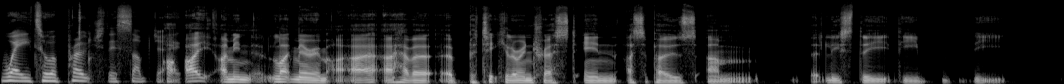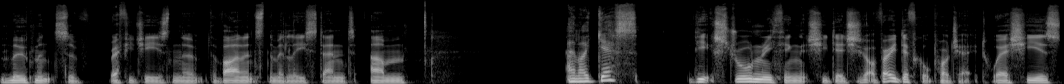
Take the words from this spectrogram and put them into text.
way to approach this subject? I, I mean, like Myriam, I, I have a, a particular interest in, I suppose, um, at least the the the movements of refugees and the, the violence in the Middle East, and um, and I guess the extraordinary thing that she did, she's got a very difficult project where she is,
